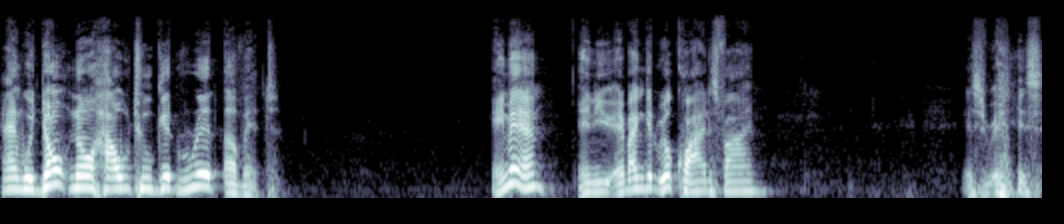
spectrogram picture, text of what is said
And we don't know how to get rid of it. Amen. And you, everybody can get real quiet. It's fine. It's, it's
